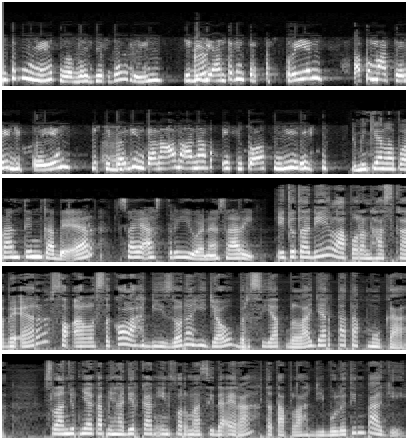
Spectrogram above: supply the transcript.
internet, nggak belajar daring. Jadi huh? diantarin kertas print, apa materi di print, terus dibagiin ke anak-anak isi soal sendiri. Demikian laporan tim KBR, saya Astri Yuwanasari. Itu tadi laporan khas KBR soal sekolah di zona hijau bersiap belajar tatap muka. Selanjutnya kami hadirkan informasi daerah, tetaplah di Buletin Pagi.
